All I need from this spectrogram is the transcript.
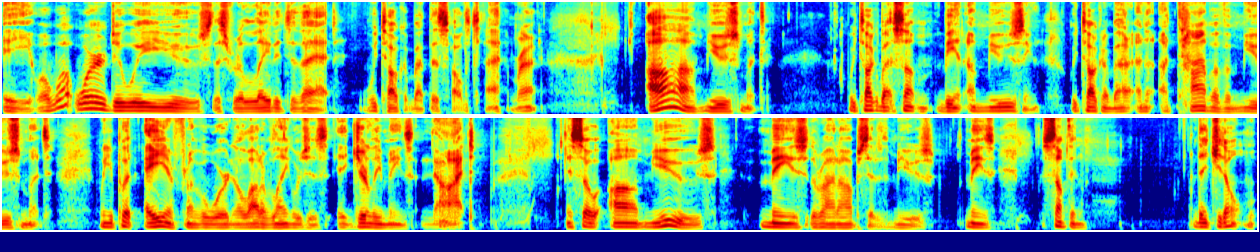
E. Well, what word do we use that's related to that? We talk about this all the time, right? amusement. We talk about something being amusing. We're talking about an, a time of amusement. When you put a in front of a word in a lot of languages, it generally means not. And so uh, amuse means the right opposite of muse. Means something that you don't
